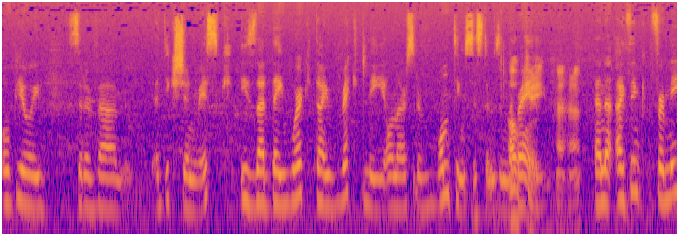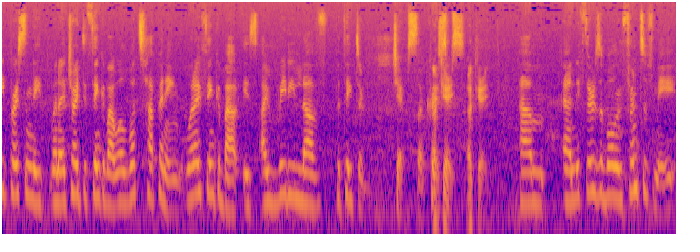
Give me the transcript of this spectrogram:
opioid sort of um, addiction risk is that they work directly on our sort of wanting systems in the brain. Okay. Uh-huh. And I think for me personally, when I try to think about, well, what's happening, what I think about is I really love potato chips or Okay. Okay. Um, and if there's a bowl in front of me,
